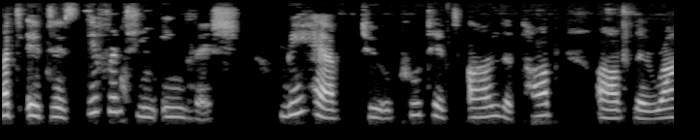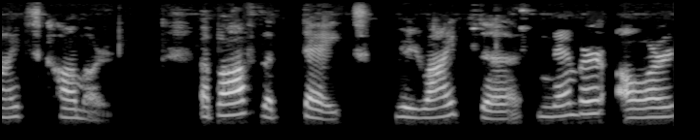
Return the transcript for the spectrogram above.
But it is different in English. We have to put it on the top of the right comma. Above the date, we write the number or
